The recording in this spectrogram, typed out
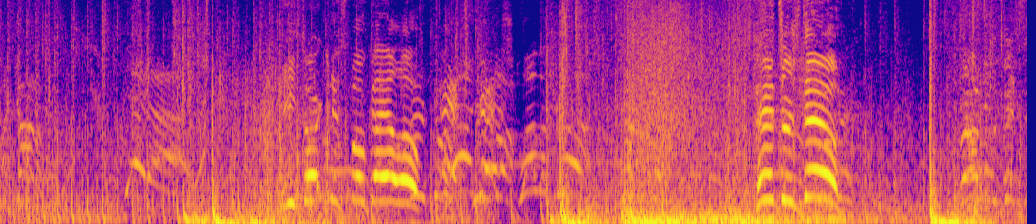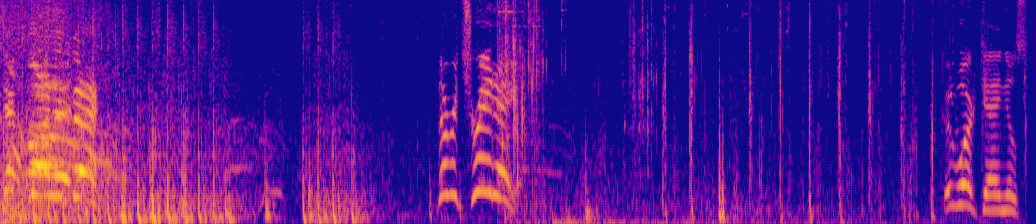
I got him! He's targeting Smoke Aiello! Panzer's down! Falling back! They're retreating! Good work, Daniels.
